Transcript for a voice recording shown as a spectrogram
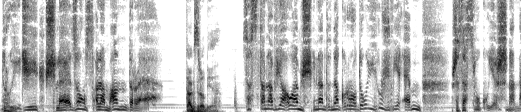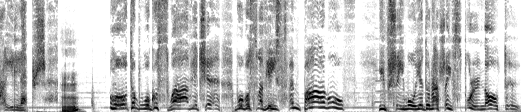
Druidzi śledzą salamandrę. Tak zrobię. Zastanawiałam się nad nagrodą i już wiem, że zasługujesz na najlepsze. O, to błogosławię cię błogosławieństwem panów. i przyjmuje do naszej wspólnoty.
